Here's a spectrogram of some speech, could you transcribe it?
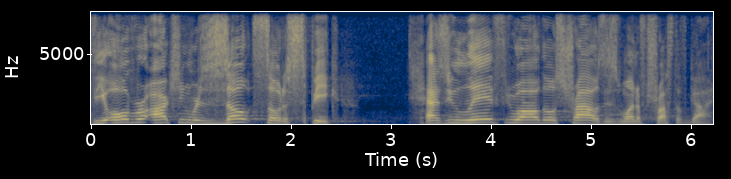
the overarching result, so to speak, as you live through all those trials is one of trust of God.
